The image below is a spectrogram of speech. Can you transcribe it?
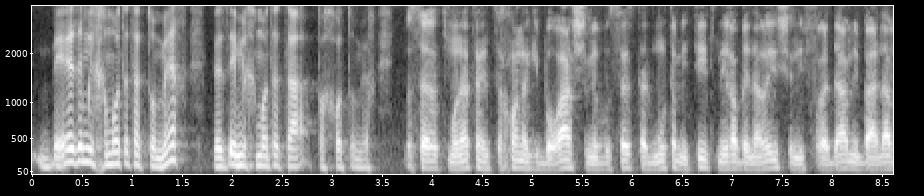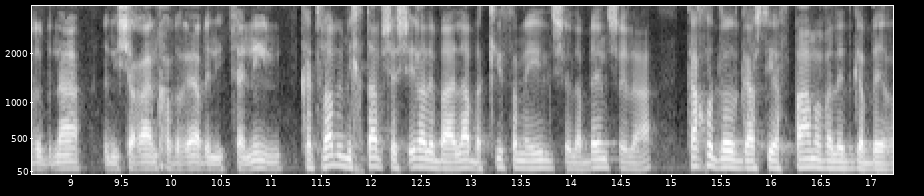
באיזה מלחמות אתה תומך, באיזה מלחמות אתה פחות תומך. בסרט תמונת הניצחון הגיבורה, שמבוססת על דמות אמיתית, מירה בן ארי, שנפרדה מבעלה ובנה ונשארה עם חבריה בניצנים, כתבה במכתב שהשאירה לבעלה בכיס המעיל של הבן שלה, כך עוד לא הרגשתי אף פעם, אבל אתגבר.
